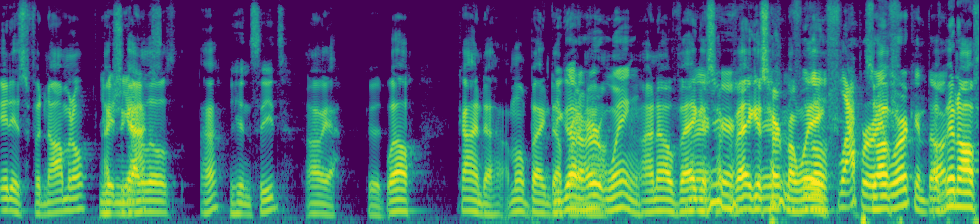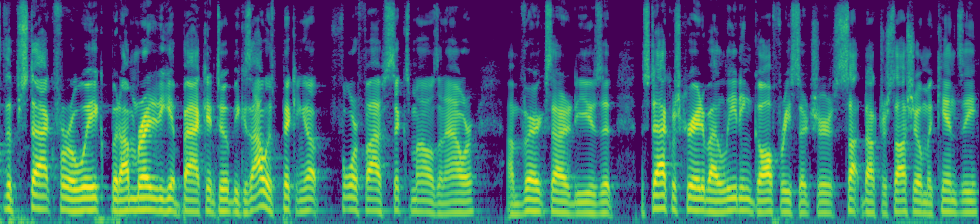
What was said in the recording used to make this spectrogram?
It is phenomenal. You Actually got a little, huh? You hitting seeds? Oh yeah. Good. Well, kinda. I'm a little banged up. You got a hurt now. wing. I know Vegas. Right. Vegas hurt my wing. little flapper ain't I've, working, dog. I've been off the stack for a week, but I'm ready to get back into it because I was picking up four, five, six miles an hour. I'm very excited to use it. The stack was created by leading golf researcher Dr. Sasho MacKenzie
